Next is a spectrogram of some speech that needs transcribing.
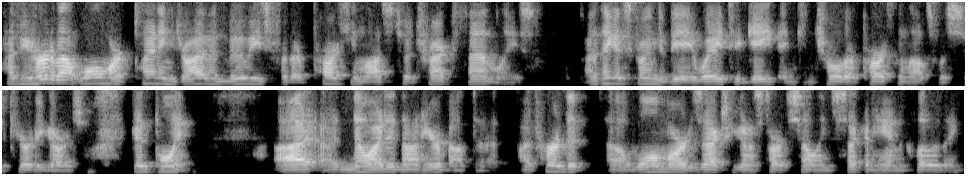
Have you heard about Walmart planning drive-in movies for their parking lots to attract families? I think it's going to be a way to gate and control their parking lots with security guards. Good point. I, I no, I did not hear about that. I've heard that uh, Walmart is actually going to start selling secondhand clothing.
